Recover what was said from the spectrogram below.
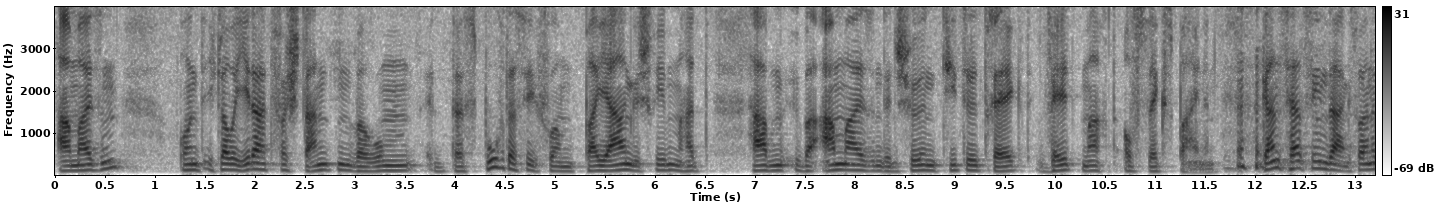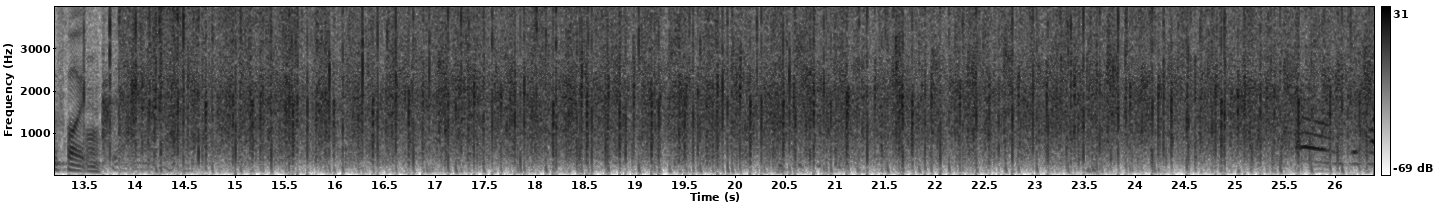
Ameisen. Und ich glaube, jeder hat verstanden, warum das Buch, das Sie vor ein paar Jahren geschrieben hat, haben über Ameisen den schönen Titel trägt Weltmacht auf sechs Beinen. Ganz herzlichen Dank, es war eine Freude. Und wir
